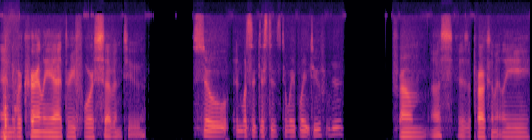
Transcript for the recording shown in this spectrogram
And we're currently at three, four, seven, two. So, and what's the distance to waypoint two from here? from us is approximately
